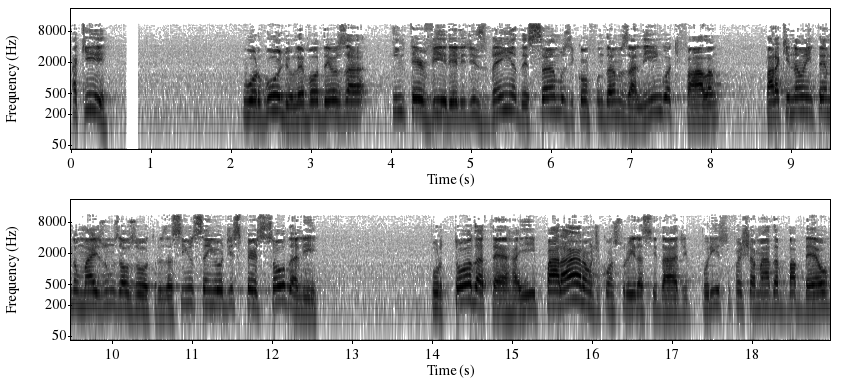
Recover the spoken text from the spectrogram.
Aqui, o orgulho levou Deus a intervir. Ele diz: Venha, desçamos e confundamos a língua que falam, para que não entendam mais uns aos outros. Assim o Senhor dispersou dali por toda a terra e pararam de construir a cidade. Por isso foi chamada Babel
